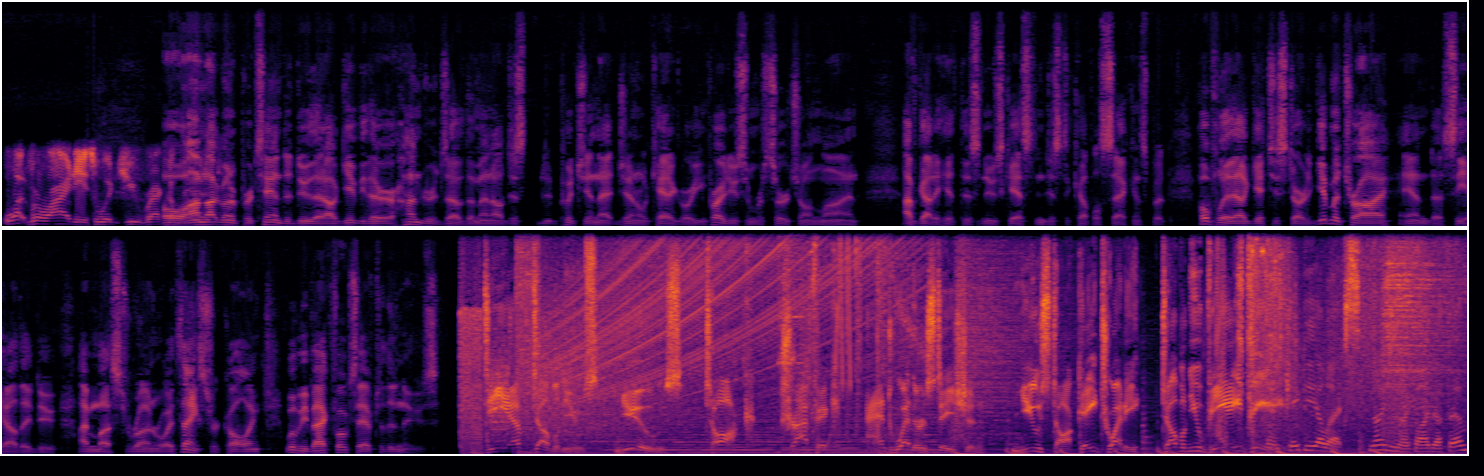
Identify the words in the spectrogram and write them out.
What varieties would you recommend? Oh, I'm not going to pretend to do that. I'll give you there are hundreds of them, and I'll just put you in that general category. You can probably do some research online. I've got to hit this newscast in just a couple seconds, but hopefully that'll get you started. Give them a try and uh, see how they do. I must run, Roy. Thanks for calling. We'll be back, folks, after the news. DFW's News, Talk, Traffic, and Weather Station. News Talk 820 WBAP. And KPLX 99.5 FM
